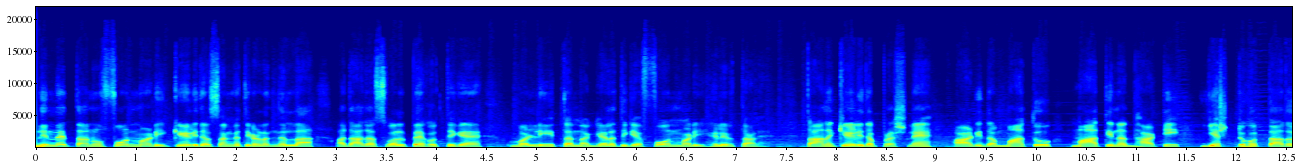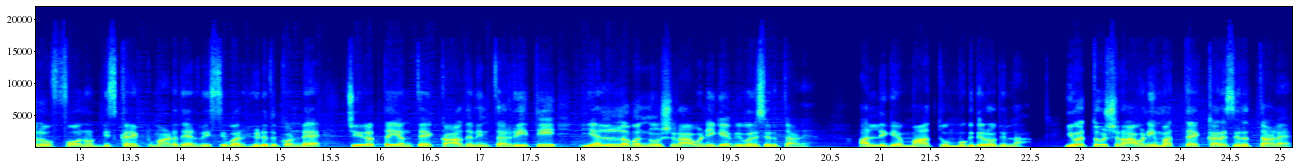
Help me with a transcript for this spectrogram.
ನಿನ್ನೆ ತಾನು ಫೋನ್ ಮಾಡಿ ಕೇಳಿದ ಸಂಗತಿಗಳನ್ನೆಲ್ಲ ಅದಾದ ಸ್ವಲ್ಪ ಹೊತ್ತಿಗೆ ವಳ್ಳಿ ತನ್ನ ಗೆಳತಿಗೆ ಫೋನ್ ಮಾಡಿ ಹೇಳಿರ್ತಾಳೆ. ತಾನು ಕೇಳಿದ ಪ್ರಶ್ನೆ, ಆಡಿದ ಮಾತು, ಮಾತಿನ ಧಾಟಿ, ಎಷ್ಟು ಹೊತ್ತಾದರೂ ಫೋನು ಡಿಸ್ಕನೆಕ್ಟ್ ಮಾಡದೆ ರಿಸೀವರ್ ಹಿಡಿದುಕೊಂಡೇ ಚಿರತೆಯಂತೆ ಕಾದು ನಿಂತ ರೀತಿ ಎಲ್ಲವನ್ನೂ ಶ್ರಾವಣಿಗೆ ವಿವರಿಸಿರುತ್ತಾಳೆ ಅಲ್ಲಿಗೆ ಮಾತು ಮುಗಿದಿರೋದಿಲ್ಲ. ಇವತ್ತು ಶ್ರಾವಣಿ ಮತ್ತೆ ಕರೆಸಿರುತ್ತಾಳೆ.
